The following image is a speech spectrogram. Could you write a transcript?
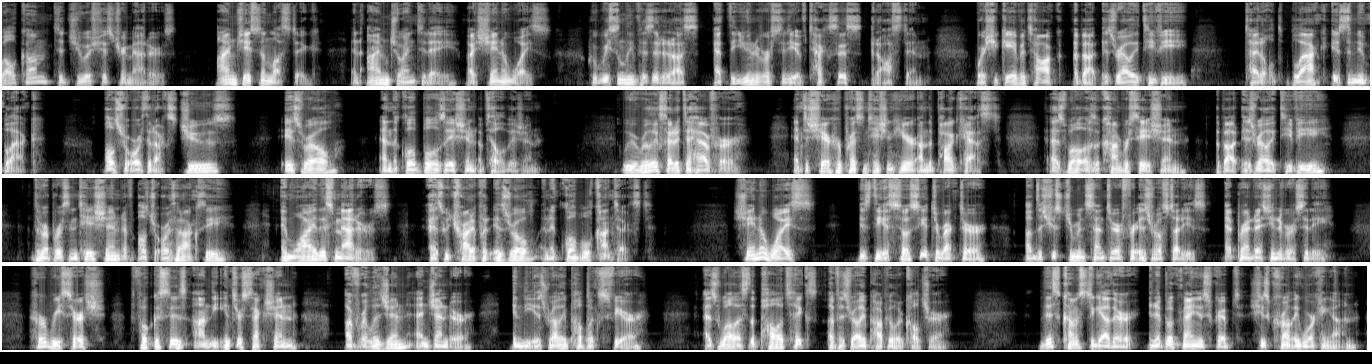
Welcome to Jewish History Matters. I'm Jason Lustig, and I'm joined today by Shayna Weiss, who recently visited us at the University of Texas at Austin, where she gave a talk about Israeli TV titled Black is the New Black Ultra Orthodox Jews, Israel, and the Globalization of Television. We were really excited to have her and to share her presentation here on the podcast, as well as a conversation about Israeli TV, the representation of ultra orthodoxy, and why this matters as we try to put Israel in a global context. Shayna Weiss is the Associate Director of the Schusterman Center for Israel Studies at Brandeis University. Her research focuses on the intersection of religion and gender in the Israeli public sphere, as well as the politics of Israeli popular culture. This comes together in a book manuscript she's currently working on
